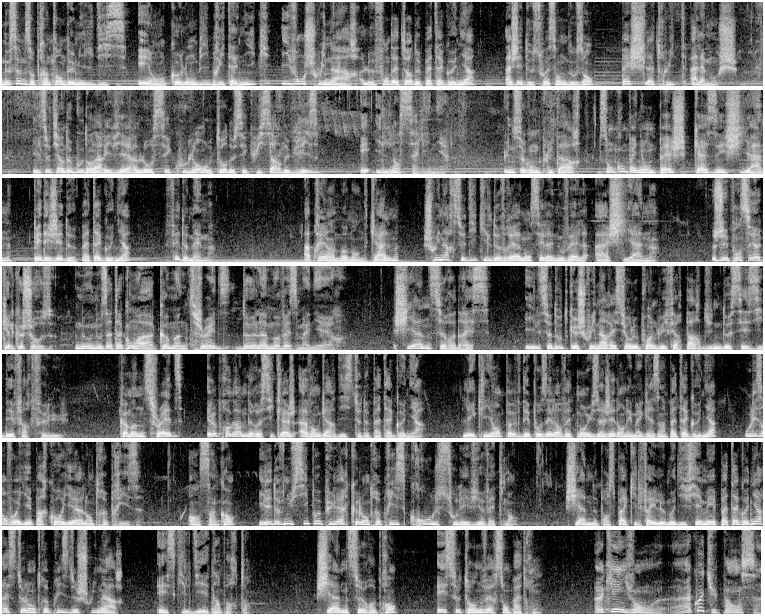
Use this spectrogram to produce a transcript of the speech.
Nous sommes au printemps 2010 et en Colombie-Britannique, Yvon Chouinard, le fondateur de Patagonia, âgé de 72 ans, pêche la truite à la mouche. Il se tient debout dans la rivière, l'eau s'écoulant autour de ses cuissardes grises, et il lance sa ligne. Une seconde plus tard, son compagnon de pêche, Kazé Chian, PDG de Patagonia, fait de même. Après un moment de calme, Chouinard se dit qu'il devrait annoncer la nouvelle à Chian. J'ai pensé à quelque chose. Nous nous attaquons à Common Threads de la mauvaise manière. Chian se redresse. Il se doute que Chouinard est sur le point de lui faire part d'une de ses idées farfelues. Common Threads est le programme de recyclage avant-gardiste de Patagonia. Les clients peuvent déposer leurs vêtements usagés dans les magasins Patagonia ou les envoyer par courrier à l'entreprise. En 5 ans, il est devenu si populaire que l'entreprise croule sous les vieux vêtements. Chian ne pense pas qu'il faille le modifier, mais Patagonia reste l'entreprise de Chouinard, et ce qu'il dit est important. Chian se reprend et se tourne vers son patron. Ok Yvon, à quoi tu penses?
